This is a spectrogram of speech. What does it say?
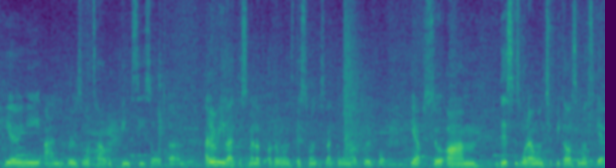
peony and rose water with pink sea salt. Um, i don't really like the smell of the other ones. This one is like the one i'll go for. Yep so um this is what i want to pick. I also want to get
